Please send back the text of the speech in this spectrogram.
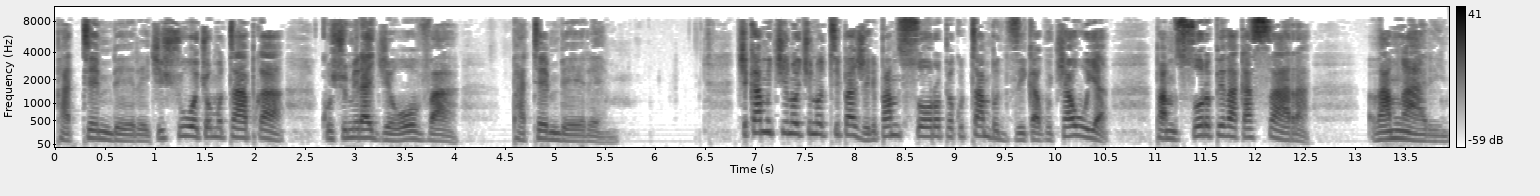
patembere chishuwo chomutapwa kushumira jehovha patembere. Chikamu chino chinotipa zviri pamusoro pekutambudzika kuchauya pamusoro pevakasara vamwari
